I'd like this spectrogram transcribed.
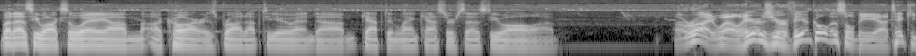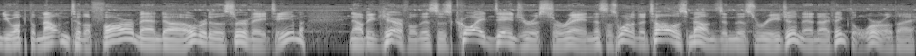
But as he walks away, um, a car is brought up to you, and um, Captain Lancaster says to you all, uh, All right, well, here's your vehicle. This will be uh, taking you up the mountain to the farm and uh, over to the survey team. Now, be careful. This is quite dangerous terrain. This is one of the tallest mountains in this region, and I think the world. I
